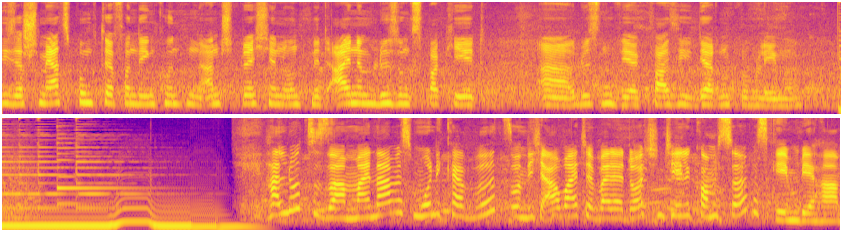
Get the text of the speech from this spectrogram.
diese Schmerzpunkte von den Kunden ansprechen und mit einem Lösungspaket Paket äh, lösen wir quasi deren Probleme. Hallo zusammen, mein Name ist Monika Wirz und ich arbeite bei der Deutschen Telekom Service GmbH.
